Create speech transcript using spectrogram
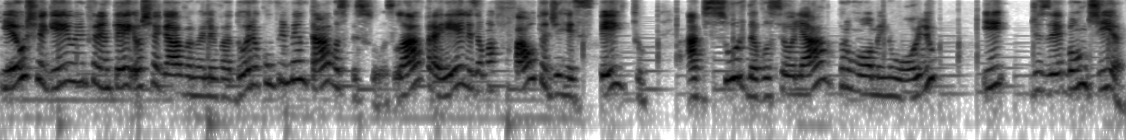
E eu cheguei, eu enfrentei, eu chegava no elevador, eu cumprimentava as pessoas. Lá, para eles, é uma falta de respeito absurda você olhar para um homem no olho e dizer bom dia.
